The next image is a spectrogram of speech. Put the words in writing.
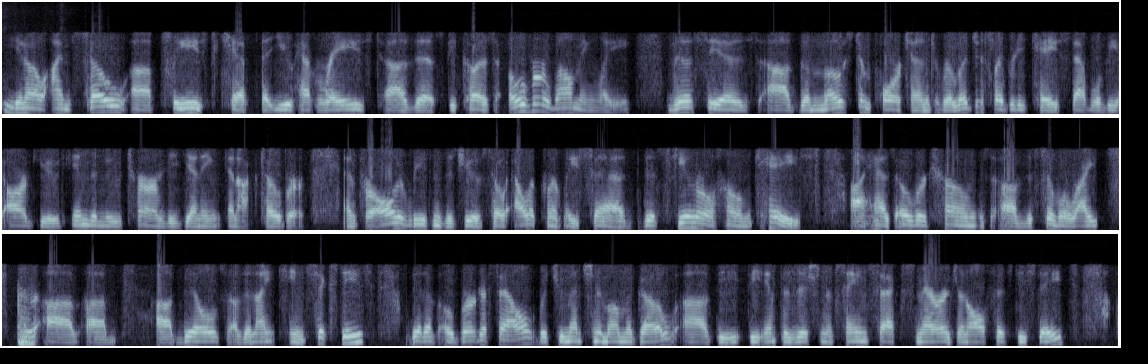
You know, I'm so uh, pleased, Kip, that you have raised uh, this because overwhelmingly this is uh, the most important religious liberty case that will be argued in the new term beginning in October. And for all the reasons that you have so eloquently said, this funeral home case uh, has overtones of the civil rights uh, um, uh, bills of the 1960s, bit of Obergefell, which you mentioned a moment ago, uh, the, the imposition of same-sex marriage in all 50 states,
